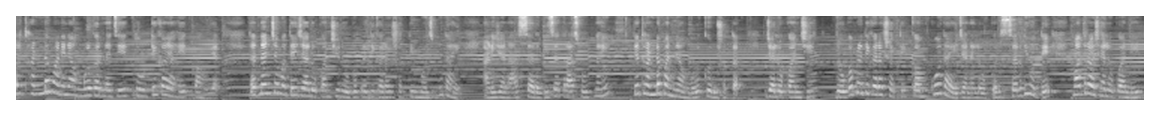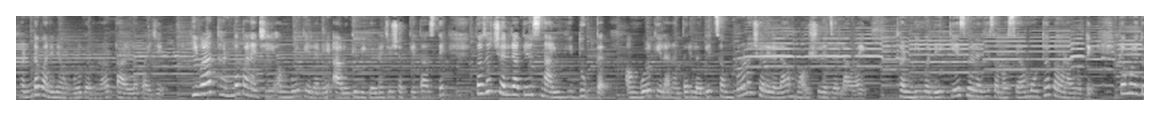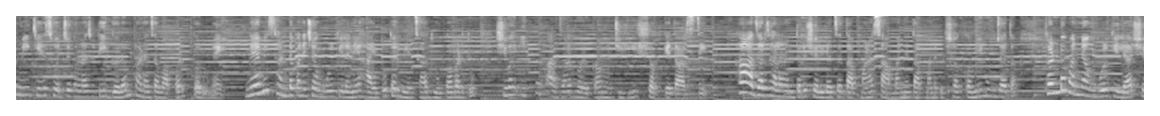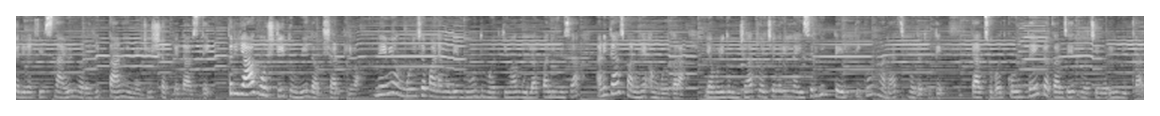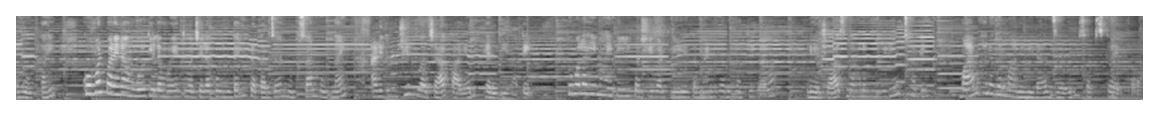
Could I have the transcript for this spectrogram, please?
तर थंड पाण्याने आंघोळ करण्याचे तोटे काय आहेत पाहूयात. तज्ज्ञांच्या मते ज्या लोकांची रोगप्रतिकारक शक्ती मजबूत आहे आणि ज्यांना सर्दीचा त्रास होत नाही ते थंड पाण्याने आंघोळ करू शकतात. ज्या लोकांची रोगप्रतिकारक शक्ती कमकुवत आहे ज्यांना लवकर सर्दी होते मात्र अशा लोकांनी थंड पाण्याने आंघोळ करणं टाळलं पाहिजे. हिवाळ्यात थंड पाण्याची आंघोळ केल्याने आरोग्य बिघडण्याची शक्यता असते. तसंच शरीरातील स्नायूही दुखतात. आंघोळ केल्यानंतर लगेच संपूर्ण शरीराला मॉइश्चरायझर लावावे. थंडीमध्ये केस गळण्याची समस्या मोठ्या प्रमाणावर होते. त्यामुळे तुम्ही केस स्वच्छ करण्यासाठी गरम पाण्याचा वापर करू नये. नेहमीच थंड पाण्याची आंघोळ केल्याने हायपोथर्मियाचा धोका वाढतो. शिवाय इतर आजार बळकावण्याचीही शक्यता असते. हा आजार झाल्यानंतर शरीराचं तापमान सामान्य तापमानापेक्षा कमी होऊन जातं. थंड पाण्याने आंघोळ केल्यास शरीरातील स्नायूंवरही ताण येण्याची शक्यता असते. तर या गोष्टी तुम्ही लक्षात ठेवा. नेहमी आंघोळीच्या पाण्यामध्ये दूध मध किंवा गुलाब पाणी मिसळा आणि त्याच पाण्याने आंघोळ करा. यामुळे तुमच्या त्वचेवरील नैसर्गिक तेल टिकून राहण्यास मदत होते. त्याचसोबत कोणत्याही प्रकारचे त्वचेवरील विकार होत नाही. कोमट पाण्याने आंघोळ केल्यामुळे त्वचेला कोणत्याही प्रकारचं नुकसान होत नाही आणि तुमची त्वचा कायम हेल्दी राहते. तुम्हाला ही माहिती कशी वाटली हे कमेंट करून नक्की कळवा. आणि अशाच नवनवीन व्हिडिओसाठी माय महानगर मानिनीला जरूर सबस्क्राईब करा.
